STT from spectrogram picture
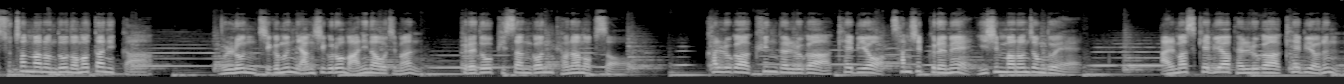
수천만 원도 넘었다니까. 물론 지금은 양식으로 많이 나오지만 그래도 비싼 건 변함없어. 칼루가 퀸 벨루가 캐비어 30g에 20만 원 정도에 알마스케비아 벨루가 캐비어는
